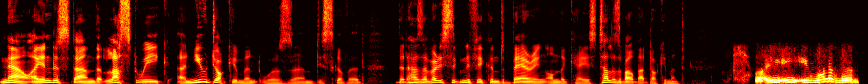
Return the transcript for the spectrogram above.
Now, I understand that last week a new document was um, discovered that has a very significant bearing on the case. Tell us about that document. Well, one of the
